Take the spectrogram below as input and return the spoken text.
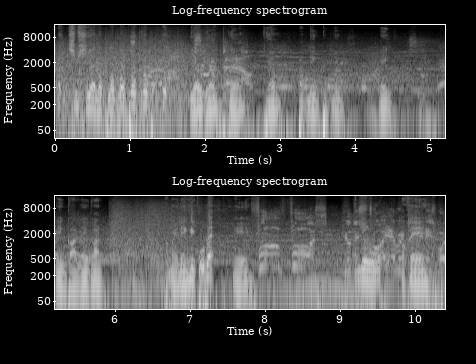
เอ้ยชิวเชียหลบหลบหลบหลบหลบเอ้ยเดี๋ยวเดี๋ยวเดี๋ยวเดี๋ยวแป๊บนึงแป๊บนึงเล็งเล็งก่อนเล็งก่อนทำไมเล็งให้กูด้วยโอเค Full force. He'll You- destroy everything in his way.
